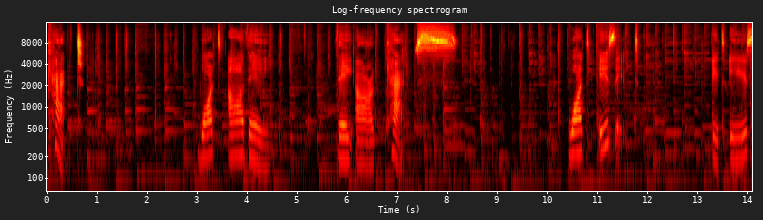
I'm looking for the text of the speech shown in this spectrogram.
cat. What are they? They are cats. What is it? It is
